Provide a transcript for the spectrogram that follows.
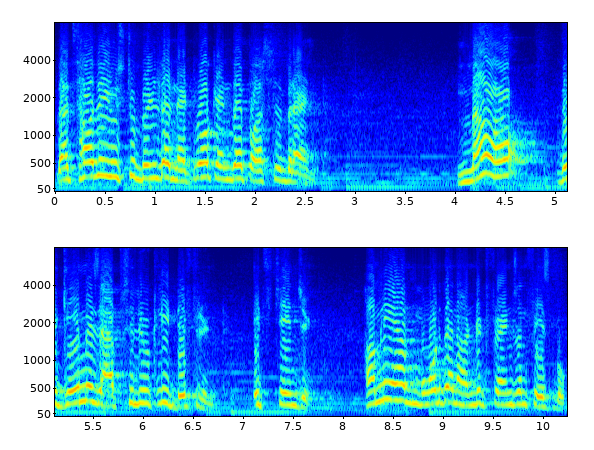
That's how they used to build their network and their personal brand. Now, the game is absolutely different. It's changing. How many have more than 100 friends on Facebook?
